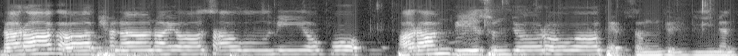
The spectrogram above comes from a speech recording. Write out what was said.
나라가 편안하여 싸움이 없고 바람비 순조로워 백성 즐기면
